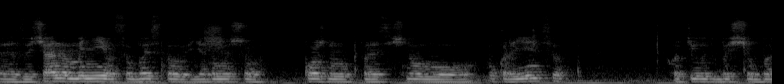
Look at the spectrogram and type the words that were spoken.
Е, Звичайно, мені особисто, я думаю, що кожному пересічному українцю хотілося б, щоб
